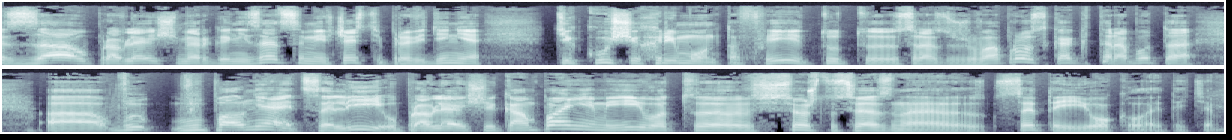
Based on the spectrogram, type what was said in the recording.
за управляющими организациями в части проведения текущих ремонтов. И тут э, сразу же вопрос, как эта работа а, выполняется ли управляющими компаниями и вот э, все, что связано с этой и около этой темы.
